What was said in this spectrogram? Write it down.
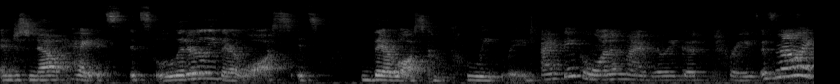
and just know, hey, it's it's literally their loss. It's their loss completely. I think one of my really good traits. It's not like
